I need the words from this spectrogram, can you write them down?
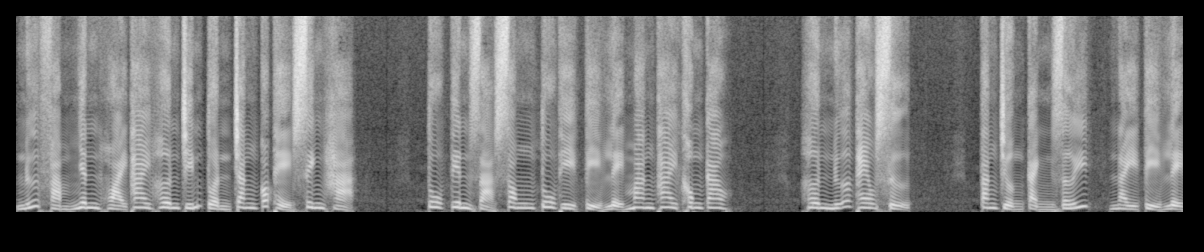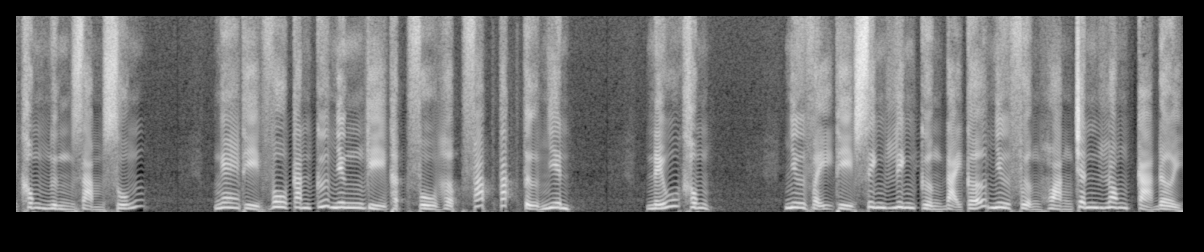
Nữ phàm nhân hoài thai hơn 9 tuần trăng có thể sinh hạ. Tu tiên giả song tu thì tỷ lệ mang thai không cao. Hơn nữa theo sự tăng trưởng cảnh giới này tỷ lệ không ngừng giảm xuống. Nghe thì vô căn cứ nhưng kỳ thật phù hợp pháp tắc tự nhiên. Nếu không. Như vậy thì sinh linh cường đại cỡ như Phượng Hoàng chân Long cả đời.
